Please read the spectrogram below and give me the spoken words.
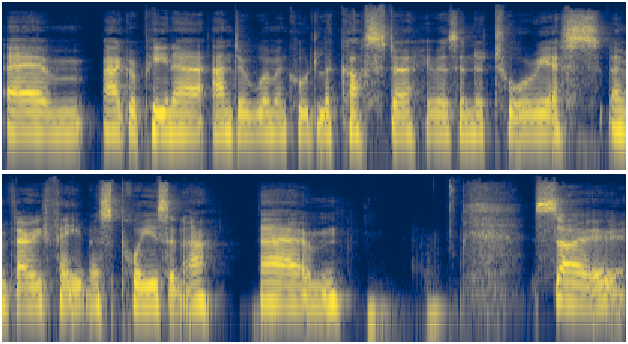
um, Agrippina and a woman called Locusta, who is a notorious and very famous poisoner. Um, so,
